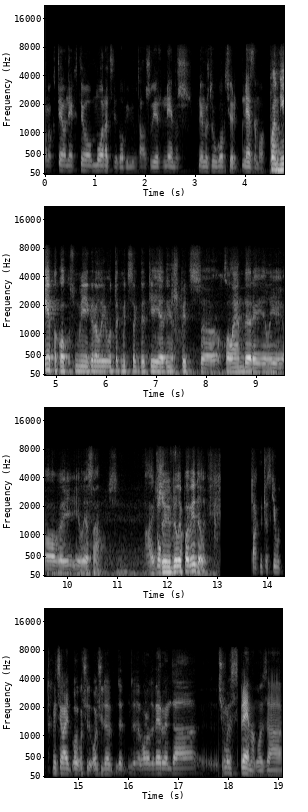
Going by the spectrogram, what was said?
ono, hteo, ne hteo, morati da dobije minutažu, jer nemaš, nemaš drugu opciju, jer ne znamo. Pa nije, pa koliko smo mi igrali utakmica gde ti je jedin špic uh, Holender ili, ovaj, ili Asan. Ajde, živi bili pa videli takmičarske utakmice, ajde, hoću, hoću da, da, da, ono, da verujem da ćemo da se spremamo za,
